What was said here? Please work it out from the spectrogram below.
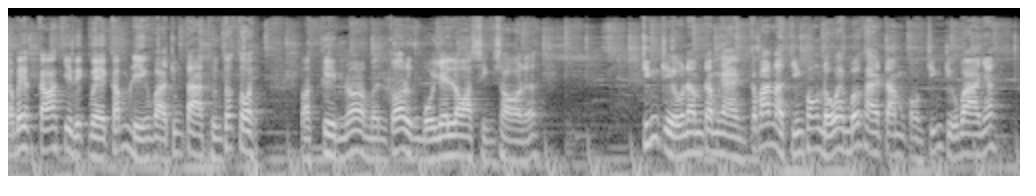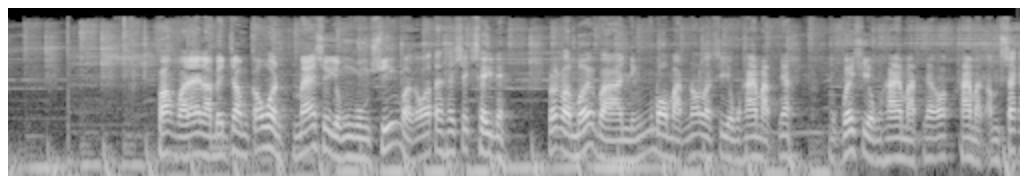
Các biết các bác chỉ việc về cắm điện và chúng ta thưởng thức thôi. Và kìm nó là mình có được bộ dây loa xịn sò nữa. 9 triệu 500 ngàn. Các bác là chuyển khoản đủ em bớt 200 còn 9 triệu 3 nhé Vâng và đây là bên trong cấu hình. Máy sử dụng nguồn xuyến và các bác thấy sexy này rất là mới và những bo mạch nó là sử dụng hai mạch nha. Một vế sử dụng hai mạch nha các, hai mạch âm sắc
